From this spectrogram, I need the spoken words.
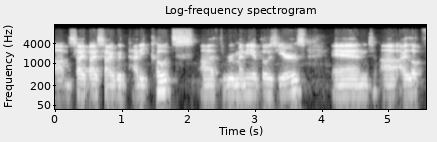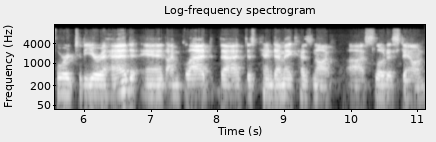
um, side by side with Patty Coates uh, through many of those years. And uh, I look forward to the year ahead, and I'm glad that this pandemic has not uh, slowed us down.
